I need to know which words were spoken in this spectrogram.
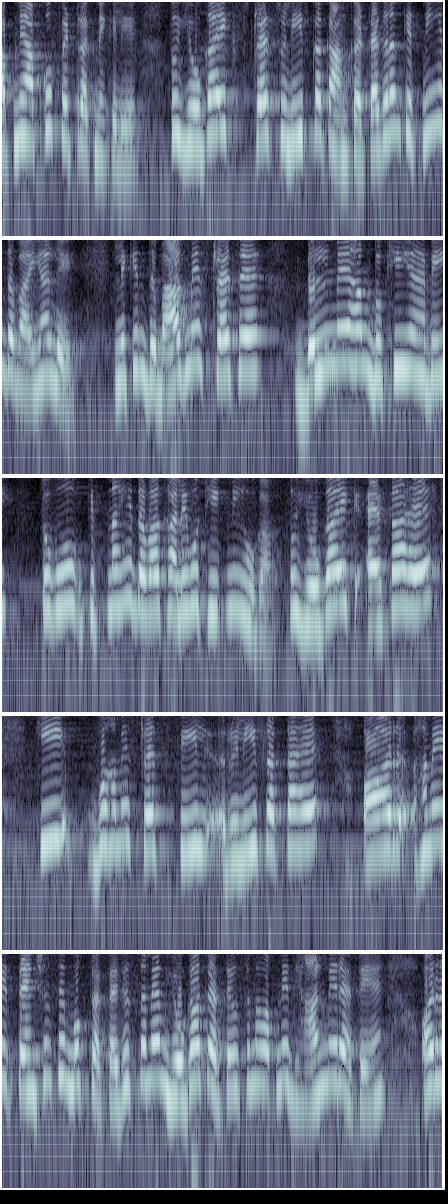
अपने आप को फिट रखने के लिए। तो योगा एक स्ट्रेस रिलीफ का काम करता है। अगर हम कितनी ही दवाइयाँ ले, लेकिन दिमाग में स्ट्रेस है, दिल में हम दुखी हैं अभी तो वो कितना ही दवा खा ले, वो ठीक नहीं होगा। तो योगा एक ऐसा है कि वो हमें स्ट्रेस फील रिलीफ रखता है और हमें टेंशन से मुक्त रखता है। जिस समय हम योगा करते हैं, उस समय हम अपने ध्यान में रहते हैं और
